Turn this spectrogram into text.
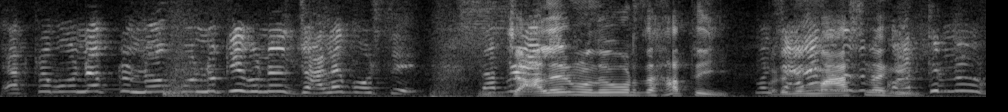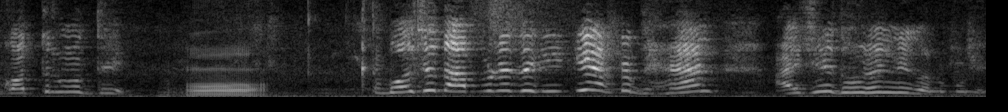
একটা বলল একটা লোক বলল কি ওখানে জালে পড়ছে। জালের মধ্যে পড়তে হাতি? ওটা মাছ নাকি? গর্তের মধ্যে- ও। বলছে তারপরে দেখি কি একটা ভ্যান আইসে ধরে নিয়ে গেল বলে।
